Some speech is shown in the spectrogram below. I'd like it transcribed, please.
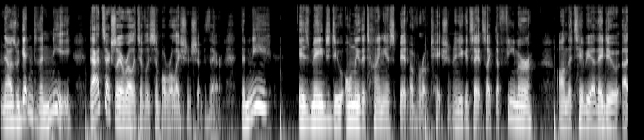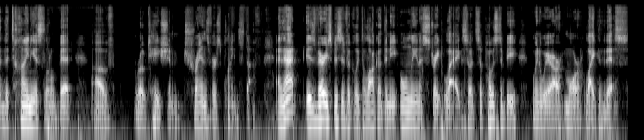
Now, as we get into the knee, that's actually a relatively simple relationship there. The knee is made to do only the tiniest bit of rotation. And you could say it's like the femur on the tibia. They do uh, the tiniest little bit of rotation, transverse plane stuff. And that is very specifically to lock out the knee only in a straight leg. So it's supposed to be when we are more like this,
